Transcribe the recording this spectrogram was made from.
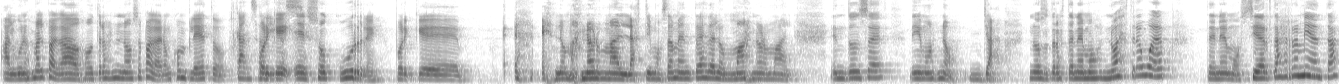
algunos mal pagados, otros no se pagaron completo. Cansaditas. Porque eso ocurre, porque es lo más normal, lastimosamente es de lo más normal. Entonces dijimos, no, ya, nosotros tenemos nuestra web, tenemos ciertas herramientas,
